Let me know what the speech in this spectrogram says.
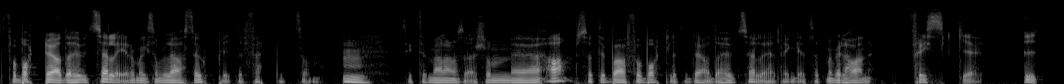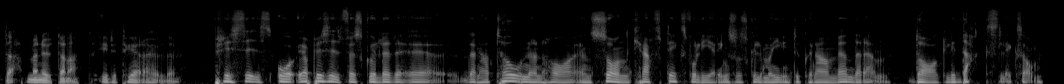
får bort döda hudceller genom att liksom lösa upp lite fettet som sitter emellan och sådär. Som, eh, ja, så att det bara får bort lite döda hudceller helt enkelt. Så att man vill ha en frisk eh, yta, men utan att irritera huden. Precis, och ja precis, för skulle det, eh, den här tonen ha en sån kraftig exfoliering så skulle man ju inte kunna använda den dagligdags liksom.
